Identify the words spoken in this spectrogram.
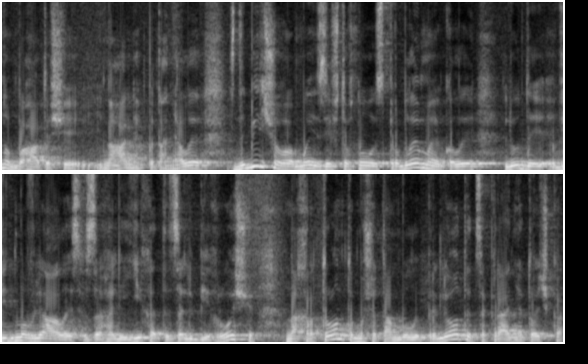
ну, багато ще нагальних питань. Але здебільшого ми зіштовхнулися з проблемою, коли люди відмовлялись взагалі їхати за любі гроші на Хартон, тому що там були прильоти, це крайня точка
